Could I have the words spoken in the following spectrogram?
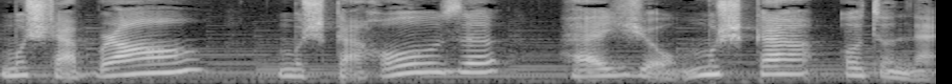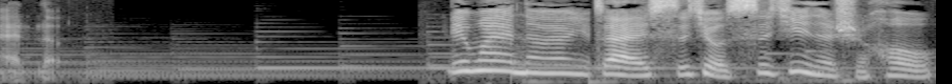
Muscat Blanc、Muscat Rose，还有 Mushka Ordonnel。另外呢，在十九世纪的时候，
